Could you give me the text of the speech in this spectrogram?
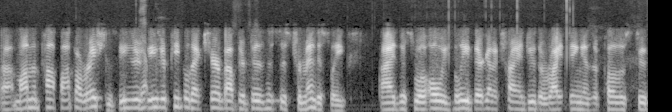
uh, mom and pop operations. These are Yep. these are people that care about their businesses tremendously. I just will always believe they're going to try and do the right thing as opposed to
